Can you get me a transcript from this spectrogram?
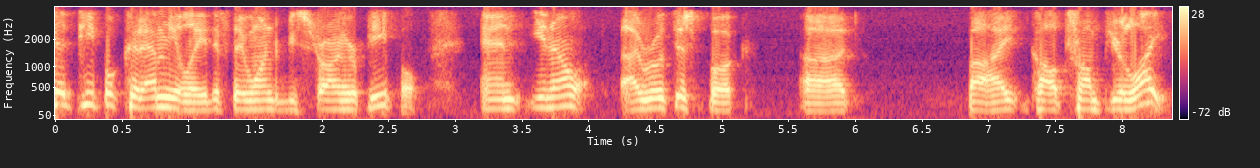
said people could emulate if they wanted to be stronger people. And, you know, I wrote this book uh, by called Trump Your Life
